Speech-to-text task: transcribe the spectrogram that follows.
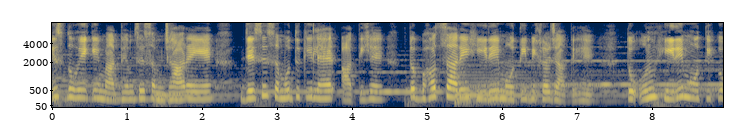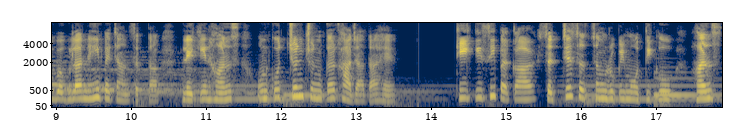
इस दोहे के माध्यम से समझा रहे हैं। जैसे समुद्र की लहर आती है तो बहुत सारे हीरे मोती बिखर जाते हैं। तो उन हीरे मोती को बगुला नहीं पहचान सकता, लेकिन हंस उनको चुन चुन कर खा जाता है। ठीक इसी प्रकार सच्चे सत्संग रूपी मोती को हंस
